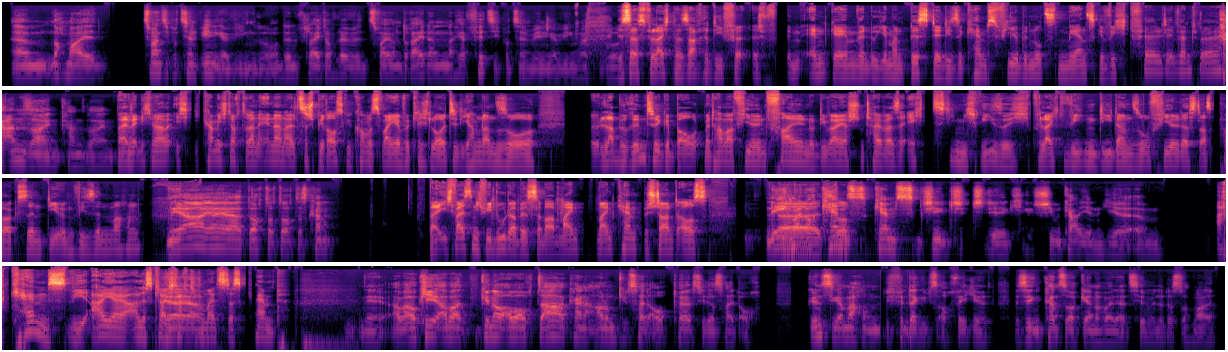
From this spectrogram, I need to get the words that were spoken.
ähm, nochmal 20% weniger wiegen. So. Und dann vielleicht auf Level 2 und 3 dann nachher 40% weniger wiegen. Weißt du, so. Ist das vielleicht eine Sache, die für, äh, im Endgame, wenn du jemand bist, der diese Camps viel benutzt, mehr ins Gewicht fällt, eventuell? Kann sein, kann sein. Weil wenn ich mal, ich, ich kann mich noch dran erinnern, als das Spiel rausgekommen ist, waren ja wirklich Leute, die haben dann so äh, Labyrinthe gebaut mit hammer vielen Fallen und die waren ja schon teilweise echt ziemlich riesig. Vielleicht wiegen die dann so viel, dass das Perks sind, die irgendwie Sinn machen. Ja, ja, ja, doch, doch, doch, das kann. Weil ich weiß nicht, wie du da bist, aber mein, mein Camp bestand aus, Nee, ich meine Äh, auch Camps, Camps, Ch Ch Ch Chemikalien hier. Ähm, ach, Camps, wie, ah ja, ja, alles klar, ich Ja, dachte, ja. du meinst das Camp. nee, aber okay, aber genau, aber auch da, keine Ahnung, gibt's halt auch Perks, die das halt auch günstiger machen und ich finde, da gibt's auch welche. Deswegen kannst du auch gerne noch weiter erzählen, wenn du das nochmal.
